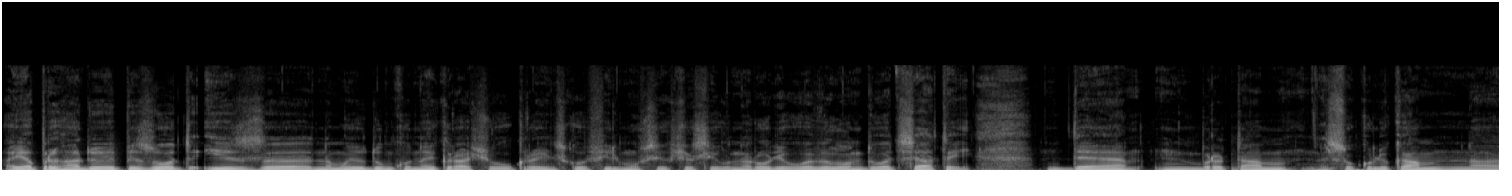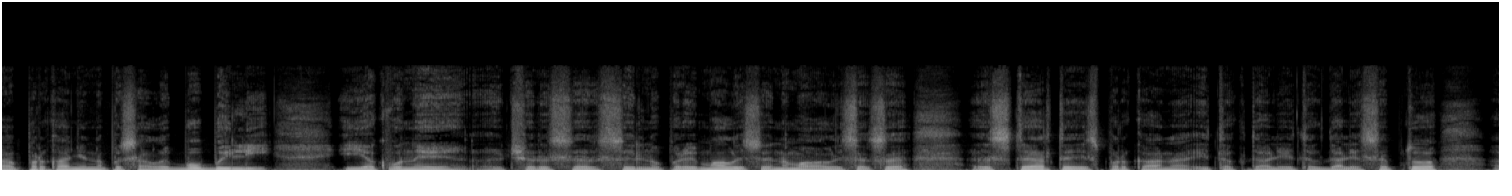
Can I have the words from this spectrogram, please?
А я пригадую епізод із, е, на мою думку, найкращого українського фільму всіх часів народів Вавилон 20 де братам Соколюкам на паркані написали Бобилі і як вони через це сильно переймалися, намагалися це е, стерти із паркана і так далі. і так далі. Себто е,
